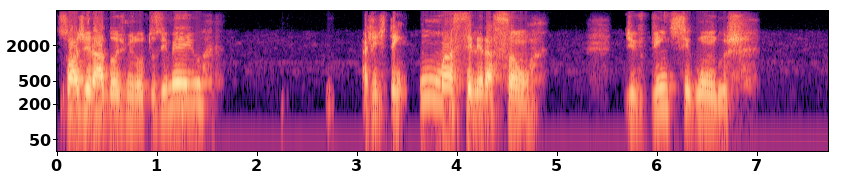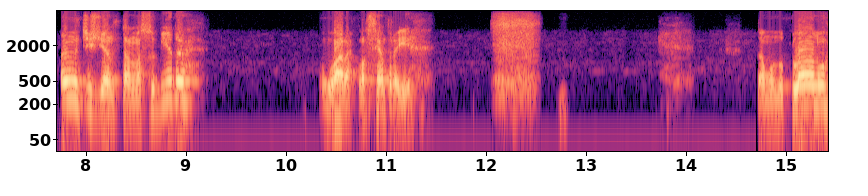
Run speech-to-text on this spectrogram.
Só girar dois minutos e meio. A gente tem uma aceleração de 20 segundos antes de entrar na subida. Vambora, concentra aí. Estamos no plano.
